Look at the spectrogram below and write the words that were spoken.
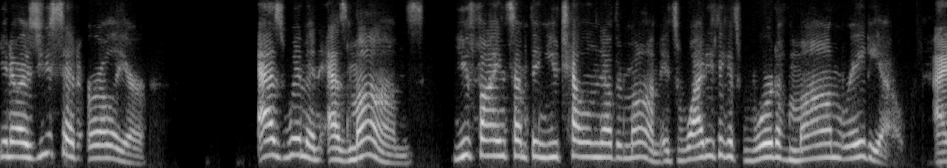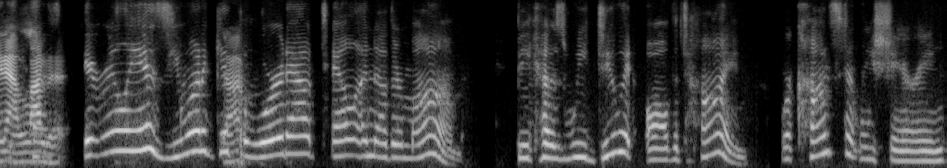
you know as you said earlier as women as moms you find something you tell another mom it's why do you think it's word of mom radio I, I love it. It really is. You want to get Yeah. the word out, tell another mom because we do it all the time. We're constantly sharing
